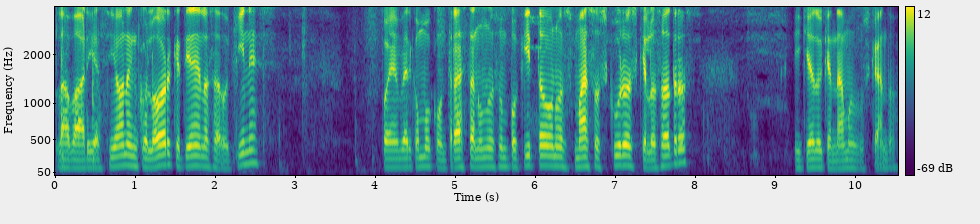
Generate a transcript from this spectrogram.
la variación en color que tienen los adoquines. Pueden ver cómo contrastan unos un poquito, unos más oscuros que los otros. Y qué es lo que andamos buscando.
